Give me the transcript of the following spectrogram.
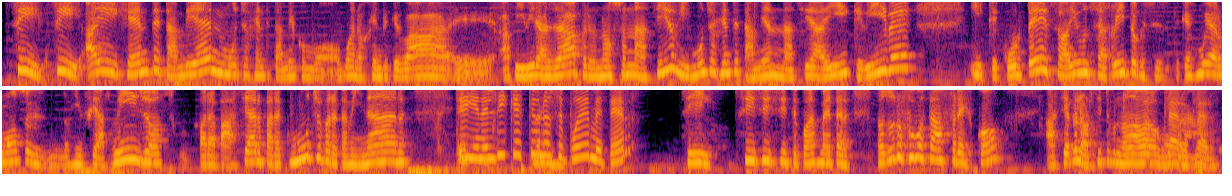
Sí, sí, hay gente también, mucha gente también como, bueno, gente que va eh, a vivir allá, pero no son nacidos, y mucha gente también nacida ahí que vive y que curte eso. Hay un cerrito que, se- que es muy hermoso, que los infiernillos, para pasear, para mucho para caminar. Che, Es- ¿y en el dique este uno se puede meter? Sí, sí, sí, sí, te puedes meter. Nosotros fuimos, estaba fresco, hacía calorcito, pero no daba No, como claro, para, claro.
